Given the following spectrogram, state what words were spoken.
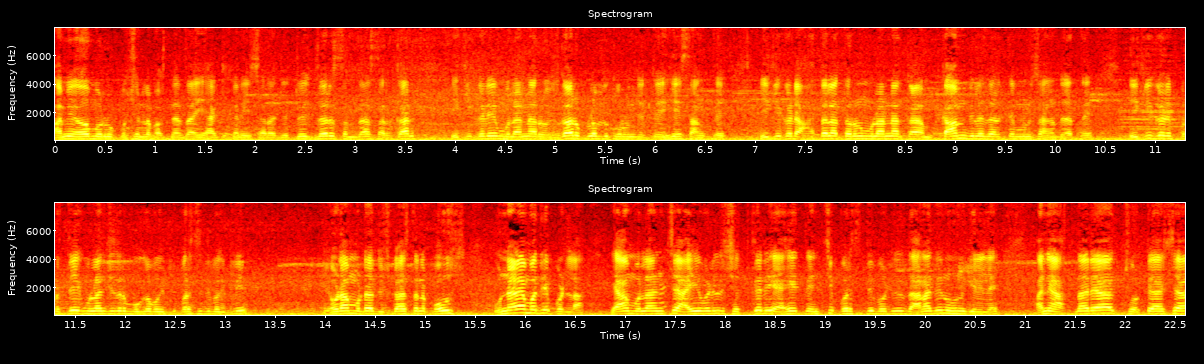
आम्ही अमरण उपोषणला बसण्याचा ह्या ठिकाणी इशारा देतोय. जर समजा सरकार एकीकडे मुलांना रोजगार उपलब्ध करून देते हे सांगते एकीकडे हाताला तरुण मुलांना काम काम दिलं जाते म्हणून सांगितलं जाते एकीकडे प्रत्येक मुलांची जर मुगं बघितली परिस्थिती बघितली एवढा मोठा दुष्काळ असताना पाऊस उन्हाळ्यामध्ये पडला या मुलांचे आई वडील शेतकरी आहेत त्यांची परिस्थिती बघितली दानाधीन होऊन गेलेली आहे. आणि असणाऱ्या छोट्याशा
